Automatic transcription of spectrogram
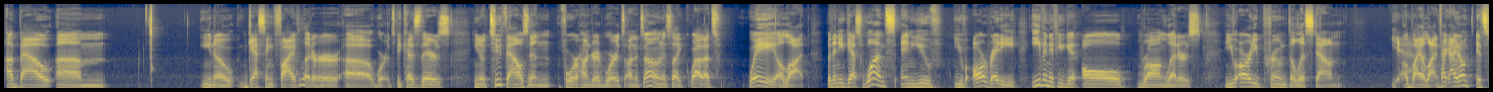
about um you know, guessing five letter uh, words because there's, you know, 2,400 words on its own. It's like, wow, that's way a lot. But then you guess once and you've you've already, even if you get all wrong letters, you've already pruned the list down Yeah. by a lot. In fact, I don't. It's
